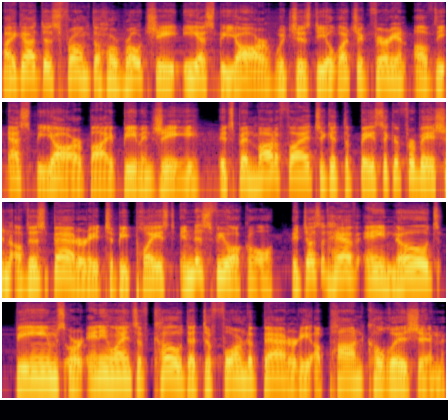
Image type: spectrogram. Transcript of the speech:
I got this from the Hirochi ESBR, which is the electric variant of the SBR by BeamNG. It's been modified to get the basic information of this battery to be placed in this vehicle. It doesn't have any nodes, beams, or any lines of code that deform the battery upon collision.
